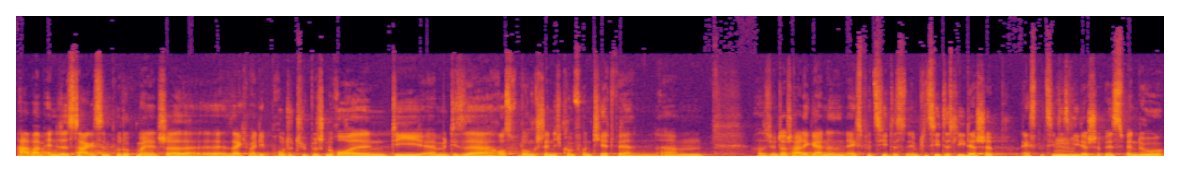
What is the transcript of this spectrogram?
Aber am Ende des Tages sind Produktmanager, äh, sage ich mal, die prototypischen Rollen, die äh, mit dieser Herausforderung ständig konfrontiert werden. Ähm, also ich unterscheide gerne ein explizites und implizites Leadership. Explizites mhm. Leadership ist, wenn du,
